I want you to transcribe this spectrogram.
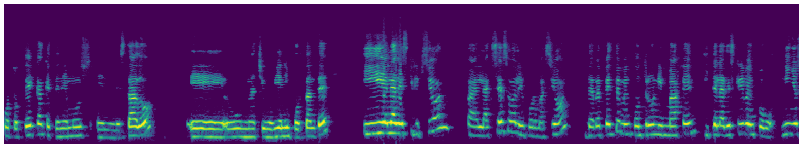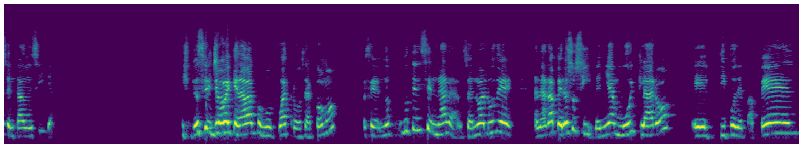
fototeca que tenemos en el estado, eh, un archivo bien importante, y en la descripción para el acceso a la información, de repente me encontré una imagen y te la describen como niño sentado en silla. Entonces yo me quedaba como cuatro, o sea, ¿cómo? O sea, no, no te dice nada, o sea, no alude a nada, pero eso sí, venía muy claro el tipo de papel,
